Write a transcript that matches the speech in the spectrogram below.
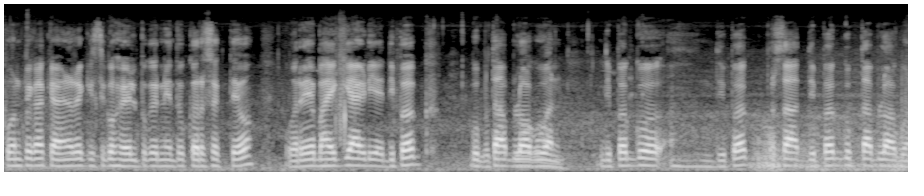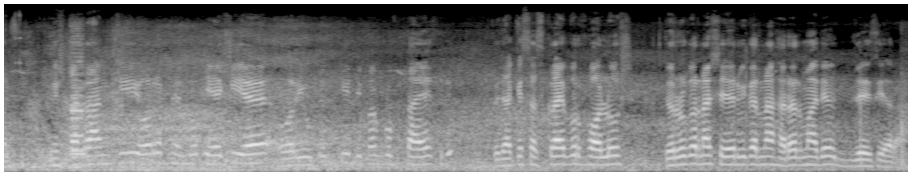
फोन पे का कैनर है किसी को हेल्प करनी है तो कर सकते हो. और ये भाई की आईडी है दीपक गुप्ता ब्लॉग वन दीपक गो- Deepak Prasad Deepak Gupta blog one. Instagram की और फेसबुक की एक ही है और यूट्यूब की दीपक गुप्ता है सिर्फ़। तो जाके सब्सक्राइब और फॉलो ज़रूर करना शेयर भी करना। हर हर महादेव जय सिया राम।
